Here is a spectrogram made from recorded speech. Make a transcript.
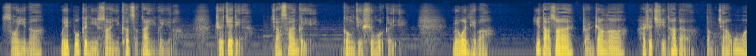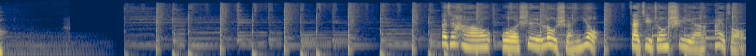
所以呢，我也不跟你算一颗子弹一个亿了，直接点加三个亿，共计十五个亿，没问题吧？你打算转账啊，还是其他的等价物啊？大家好，我是陆神佑，在剧中饰演艾总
